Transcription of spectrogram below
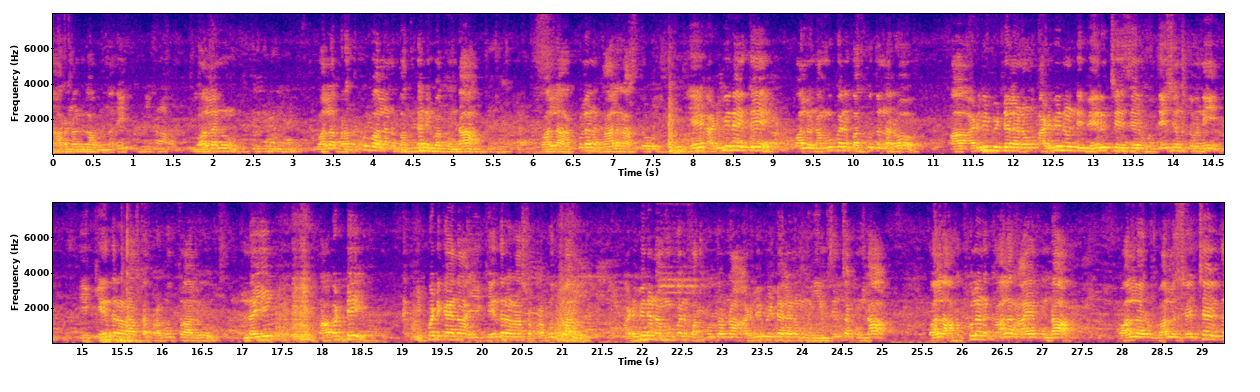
దారుణంగా ఉన్నది. వాళ్ళను వాళ్ళ బ్రతుకు వాళ్ళను బతకనివ్వకుండా వాళ్ళ హక్కులను కాలరాస్తూ ఏ అడవినైతే వాళ్ళు నమ్ముకొని బతుకుతున్నారో ఆ అడవి బిడ్డలను అడవి నుండి వేరు చేసే ఉద్దేశంతో ఈ కేంద్ర రాష్ట్ర ప్రభుత్వాలు ఉన్నాయి. కాబట్టి ఇప్పటికైనా ఈ కేంద్ర రాష్ట్ర ప్రభుత్వాలు అడవిని నమ్ముకొని బతుకుతున్న అడవి బిడ్డలను హింసించకుండా వాళ్ళ హక్కులను కాల రాయకుండా వాళ్ళ వాళ్ళ స్వేచ్ఛాయుత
